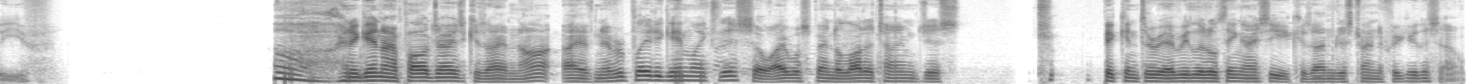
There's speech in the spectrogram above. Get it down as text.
Leave. Oh, and again, I apologize because I am not. I have never played a game like this, so I will spend a lot of time just picking through every little thing I see because I'm just trying to figure this out.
